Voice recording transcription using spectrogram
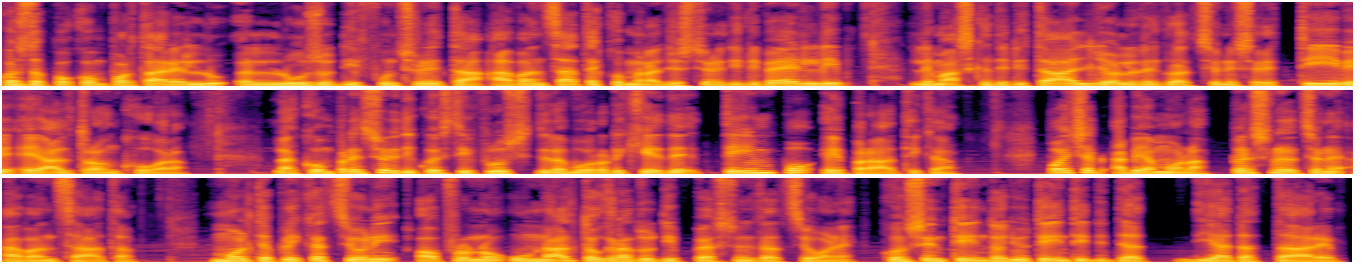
Questo può comportare l'uso di funzionalità avanzate come la gestione di livelli, le maschere di ritaglio, le regolazioni selettive e altro ancora. La comprensione di questi flussi di lavoro richiede tempo e pratica. Poi abbiamo la personalizzazione avanzata. Molte applicazioni offrono un alto grado di personalizzazione, consentendo agli utenti di, da- di adattare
